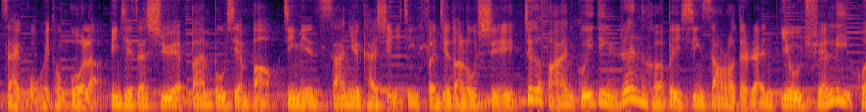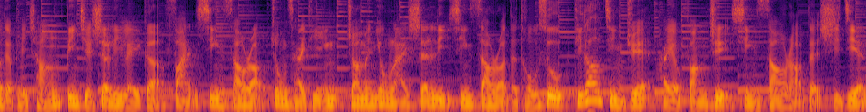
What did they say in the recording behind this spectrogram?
在国会通过了，并且在十月颁布宪报，今年三月开始已经分阶段落实。这个法案规定，任何被性骚扰的人有权利获得赔偿，并且设立了一个反性骚扰仲裁庭，专门用来审理性骚扰的投诉，提高警觉，还有防治性骚扰的事件。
